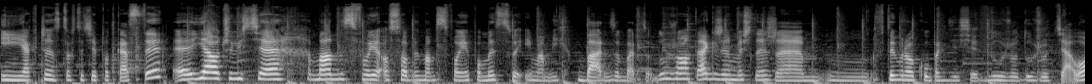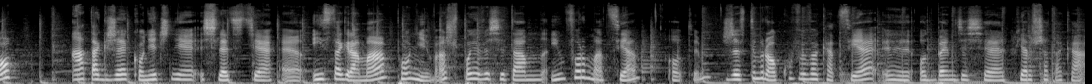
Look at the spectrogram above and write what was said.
i jak często chcecie podcasty. E, ja oczywiście mam swoje osoby, mam swoje pomysły i mam ich bardzo, bardzo dużo, także myślę, że mm, w tym roku będzie się dużo, dużo działo. A także koniecznie śledźcie e, Instagrama, ponieważ pojawia się tam informacja o tym, że w tym roku w wakacje y, odbędzie się pierwsza taka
